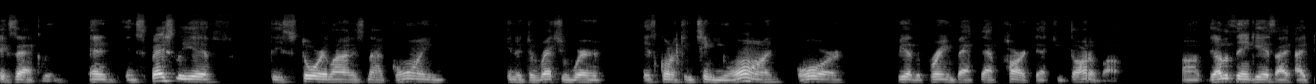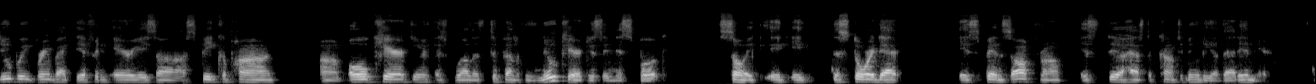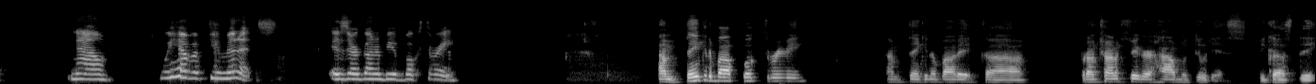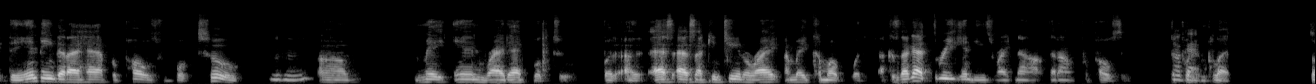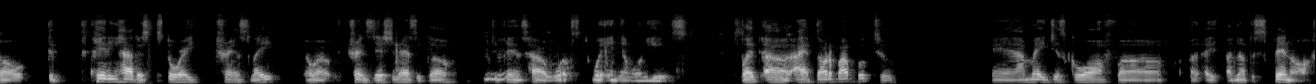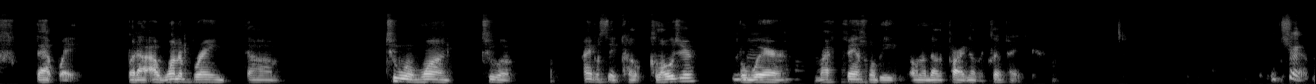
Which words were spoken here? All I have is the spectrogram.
Exactly and, especially if the storyline is not going in a direction where it's going to continue on or be able to bring back that part that you thought about. Uh, the other thing is I, I do bring back different areas, uh, speak upon um, old characters as well as developing new characters in this book. So it, it, it, the story that it spins off from, it still has the continuity of that in there. Now, we have a few minutes. Is there going to be a book three? I'm thinking about book three. I'm thinking about it, uh, but I'm trying to figure out how I'm gonna do this because the the ending that I have proposed for book 2 mm-hmm. um, may end right at book two. But uh, as as I continue to write, I may come up with because I got three endings right now that I'm proposing to okay. put in play. So depending how the story translate or transition as it go, Mm-hmm. Depends how what what ending I'm going to use. But uh, I have thought about book two, and I may just go off uh, a, another spinoff that way. But I, I want to bring um, two and one to a I ain't gonna say closure, mm-hmm. but where my fans will be on another part, another cliffhanger. True.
